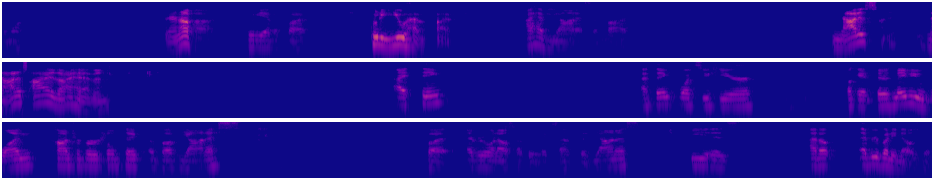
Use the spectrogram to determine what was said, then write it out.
anymore. Fair enough. Uh, who do you have at five? Who do you have at five? I have Giannis at five. Not as not as high as I have him. I think. I think once you hear, okay, there's maybe one controversial pick above Giannis, but everyone else I think makes sense. But Giannis, he is. I don't. Everybody knows what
